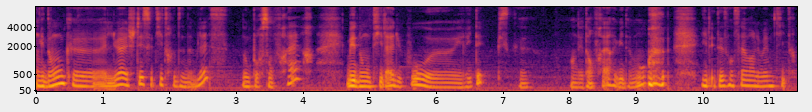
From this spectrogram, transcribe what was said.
Et donc, euh, elle lui a acheté ce titre de noblesse, donc pour son frère, mais dont il a du coup euh, hérité, puisque en étant frère, évidemment, il était censé avoir le même titre.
